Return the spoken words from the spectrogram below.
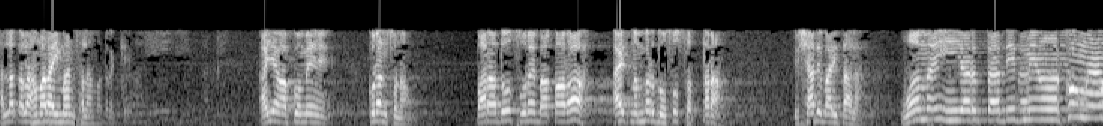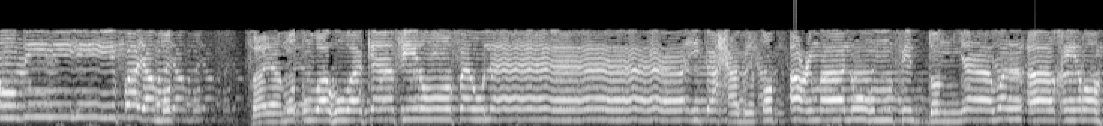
اللہ تعالی ہمارا ایمان سلامت رکھے۔ آئیے آپ کو میں قرآن سناؤں۔ پارا دو سورہ باقارہ آیت نمبر دو سو سترہ۔ ارشاد باری تعالیٰ۔ ومن يرتد منكم عن دينه فيمت فيمت وهو كافر فأولئك حبطت أعمالهم في الدنيا والآخرة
